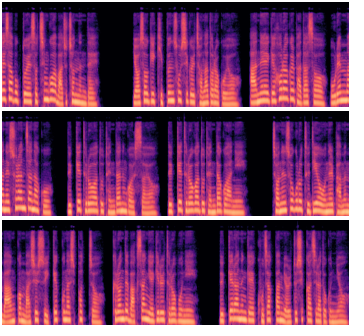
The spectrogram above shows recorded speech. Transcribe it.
회사 복도에서 친구와 마주쳤는데, 녀석이 기쁜 소식을 전하더라고요. 아내에게 허락을 받아서 오랜만에 술 한잔하고 늦게 들어와도 된다는 거였어요. 늦게 들어가도 된다고 하니, 저는 속으로 드디어 오늘 밤은 마음껏 마실 수 있겠구나 싶었죠. 그런데 막상 얘기를 들어보니, 늦게라는 게 고작 밤 12시까지라더군요.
